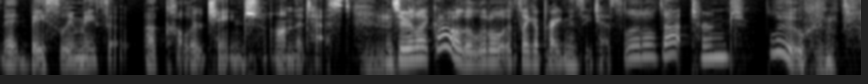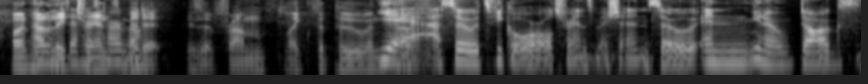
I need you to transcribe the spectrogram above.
it basically makes a, a color change on the test. And so you're like, oh, the little, it's like a pregnancy test. The little dot turned blue. Oh, and how do they it transmit it? Is it from like the poo and stuff? Yeah, so it's fecal oral transmission. So, and you know, dogs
